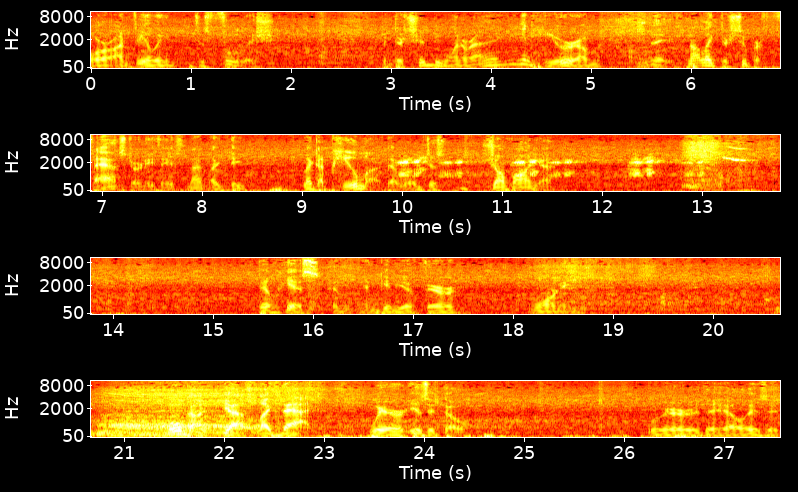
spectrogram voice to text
Or I'm feeling just foolish. But there should be one around. You can hear them. It's not like they're super fast or anything. It's not like they, like a puma that will just jump on you. They'll hiss and, and give you a fair warning. Oh god, yeah, like that. Where is it though? Where the hell is it?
